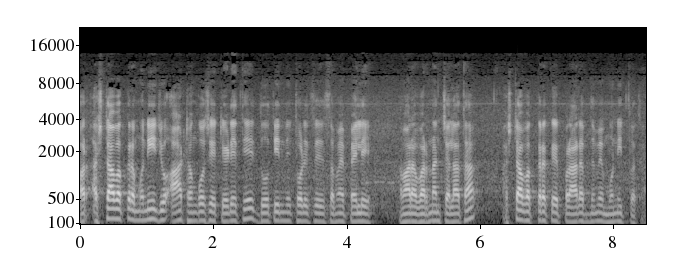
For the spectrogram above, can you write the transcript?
और अष्टावक्र मुनि जो आठ अंगों से टेढ़े थे, दो तीन दिन थोड़े से समय पहले हमारा वर्णन चला था, अष्टावक्र के प्रारब्ध में मुनित्व था।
